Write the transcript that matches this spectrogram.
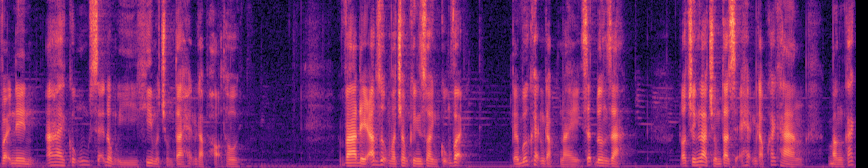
Vậy nên ai cũng sẽ đồng ý khi mà chúng ta hẹn gặp họ thôi. Và để áp dụng vào trong kinh doanh cũng vậy. Cái bước hẹn gặp này rất đơn giản. Đó chính là chúng ta sẽ hẹn gặp khách hàng bằng cách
